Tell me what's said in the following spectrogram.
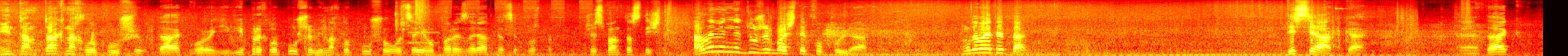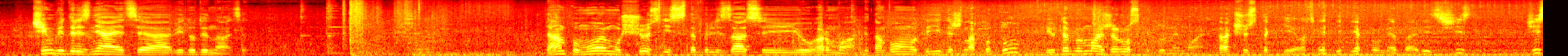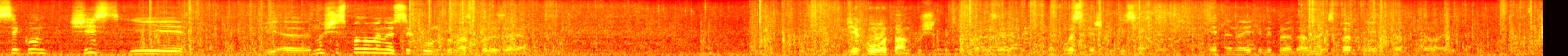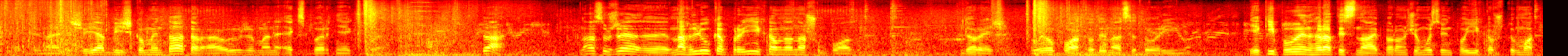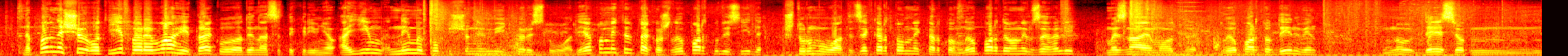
Він там так нахлопушив, так, ворогів. І прихлопушив, і нахлопушив. Оце його перезарядка, це просто щось фантастичне. Але він не дуже, бачите, популярний. Ну давайте так. Десятка. Е, так. Чим відрізняється від 11? Там, по-моєму, щось із стабілізацією гармати. Там, по-моєму, ти їдеш на ходу і в тебе майже розкиду немає. Так, щось таке. От я пам'ятаю. 6, 6 секунд, 6 і. Е, Ну, 6,5 секунд у нас перезарядка. В якого танку ще таке перезарядка? Так, в СТ-шки 10. Я навіть і не пригадаю. Ну, експертний експерт, давай. Ви знаєте, що я більш коментатор, а ви вже в мене експертні експерти. Так. У нас вже е, Наглюка приїхав на нашу базу. До речі, Леопард 11 рівня. Який повинен грати снайпером, чомусь він поїхав штурмувати. Напевне, що от є переваги так, у 11 рівнів, а їм ними поки що не вміють користувати. Я помітив також, Леопард кудись їде штурмувати. Це картонний картон. Леопарди вони взагалі, ми знаємо, от Леопард 1, він ну, десь от,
